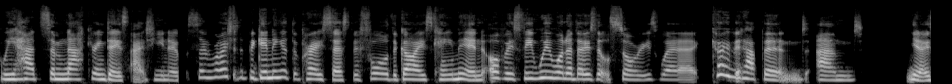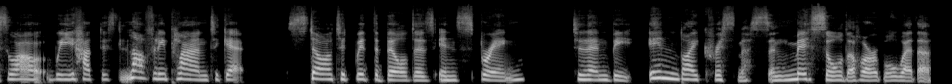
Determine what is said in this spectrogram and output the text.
we had some knackering days actually, you know. So right at the beginning of the process, before the guys came in, obviously we're one of those little stories where COVID happened. And, you know, so our, we had this lovely plan to get started with the builders in spring to then be in by Christmas and miss all the horrible weather.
